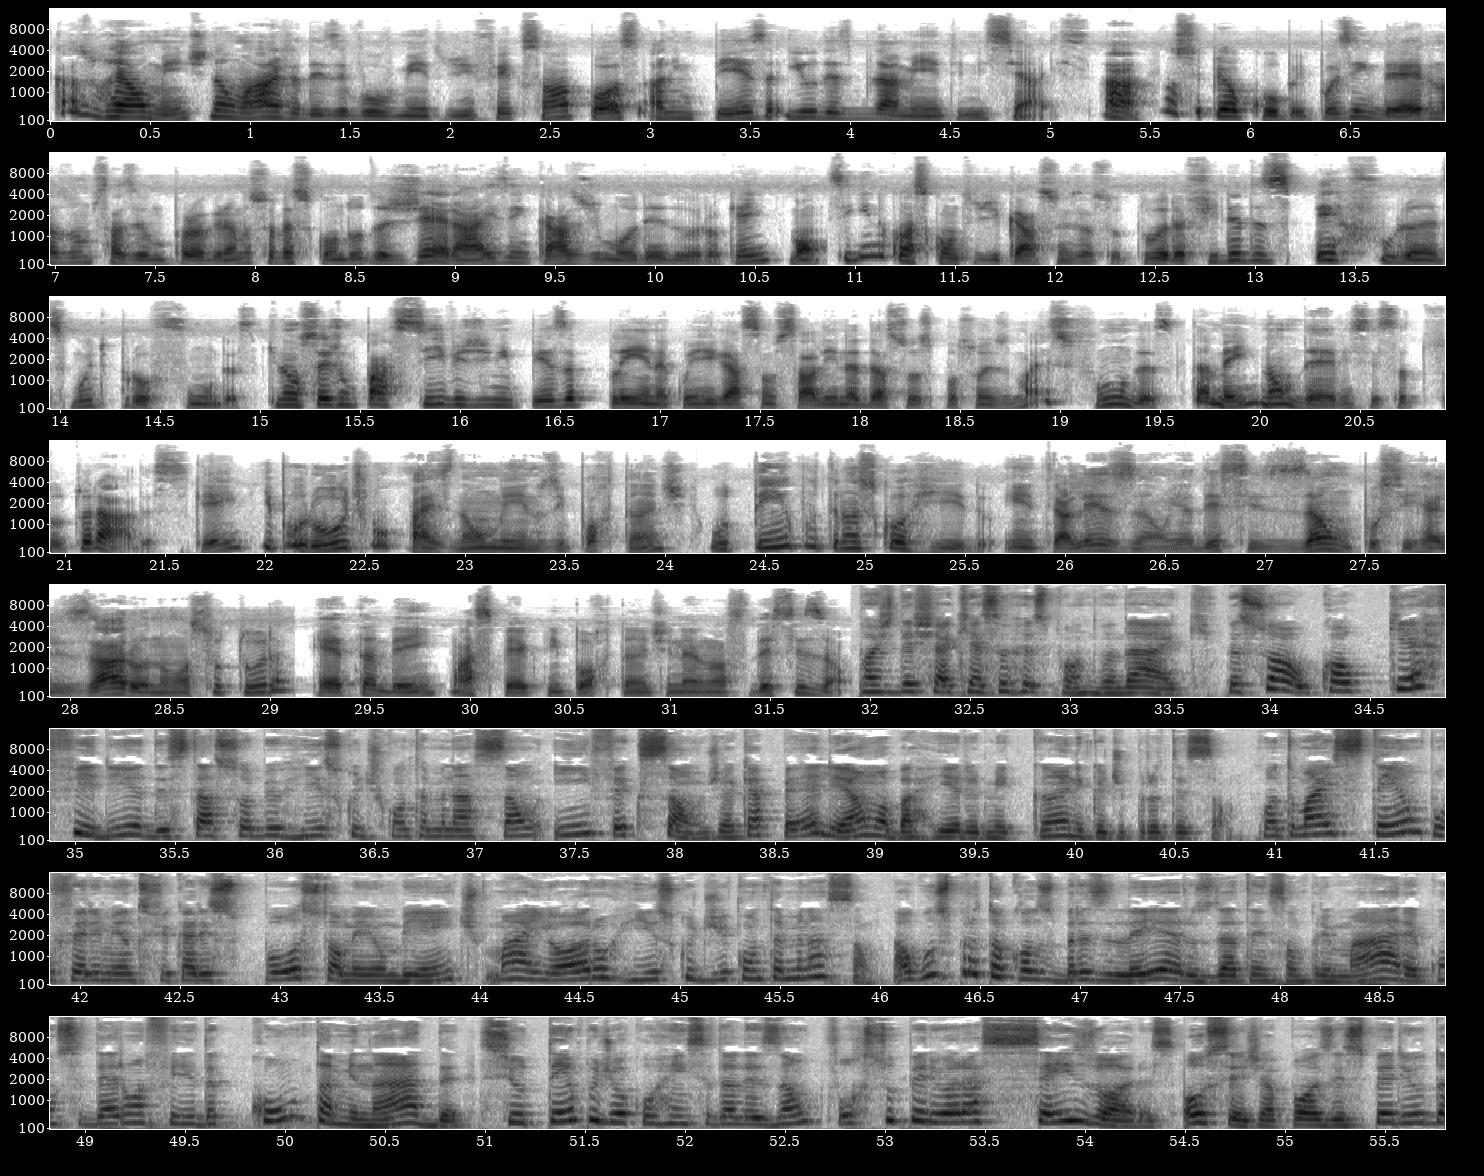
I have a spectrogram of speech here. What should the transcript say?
caso realmente não haja desenvolvimento de infecção após a limpeza e o desbridamento iniciais. Ah, não se preocupem, pois em breve nós vamos fazer um programa sobre as condutas gerais em caso de mordedor, ok? Bom, seguindo com as contraindicações da sutura, feridas perfurantes muito profundas, que não sejam passíveis de limpeza plena com irrigação salina das suas porções mais fundas, também não devem ser suturadas, ok? E por último, mas não menos importante, o tempo transcorrido entre a lesão e a decisão por se realizar ou não a sutura é também também um aspecto importante na nossa decisão. Pode deixar que essa eu respondo, Van Dyke. Pessoal, qualquer ferida está sob o risco de contaminação e infecção, já que a pele é uma barreira mecânica de proteção. Quanto mais tempo o ferimento ficar exposto ao meio ambiente, maior o risco de contaminação. Alguns protocolos brasileiros da atenção primária consideram a ferida contaminada se o tempo de ocorrência da lesão for superior a 6 horas, ou seja, após esse período,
